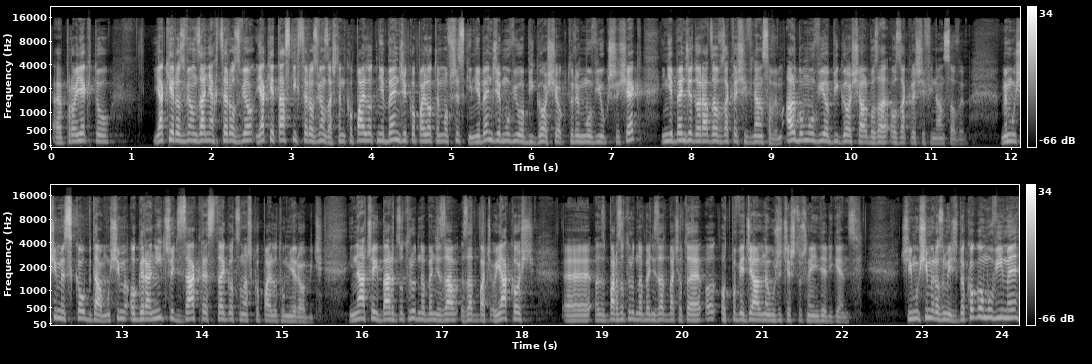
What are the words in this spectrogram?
e, projektu, jakie rozwiązania chce rozwią- jakie taski chce rozwiązać. Ten copilot nie będzie copilotem o wszystkim, nie będzie mówił o bigosie, o którym mówił Krzysiek i nie będzie doradzał w zakresie finansowym. Albo mówi o bigosie, albo za, o zakresie finansowym. My musimy scope down, musimy ograniczyć zakres tego, co nasz copilot umie robić. Inaczej bardzo trudno będzie za, zadbać o jakość, e, bardzo trudno będzie zadbać o te o, odpowiedzialne użycie sztucznej inteligencji. Czyli musimy rozumieć, do kogo mówimy,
